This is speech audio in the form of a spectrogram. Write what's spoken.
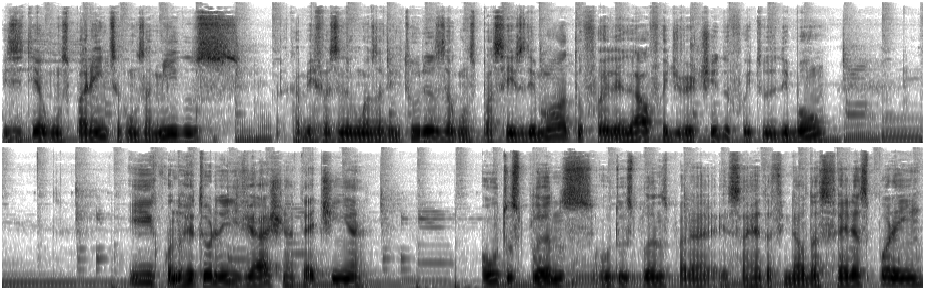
Visitei alguns parentes, alguns amigos, acabei fazendo algumas aventuras, alguns passeios de moto, foi legal, foi divertido, foi tudo de bom. E quando retornei de viagem até tinha outros planos, outros planos para essa reta final das férias, porém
